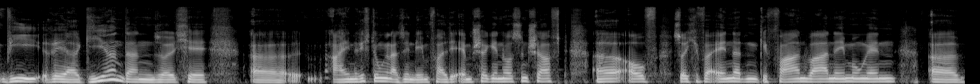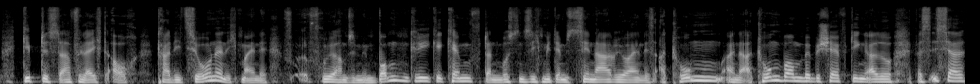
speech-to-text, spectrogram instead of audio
wie reagieren dann solche äh, Einrichtungen, also in dem Fall die Emscher Genossenschaft, äh, auf solche veränderten Gefahrenwahrnehmungen? Äh, gibt es da vielleicht auch Traditionen? Ich meine, früher haben sie mit dem Bombenkrieg gekämpft, dann mussten sie sich mit dem Szenario eines Atom, einer Atombombe beschäftigen. Also das ist ja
